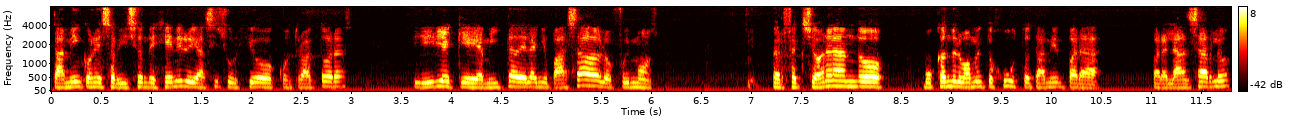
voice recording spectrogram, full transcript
también con esa visión de género, y así surgió Constructoras. Y diría que a mitad del año pasado lo fuimos perfeccionando, buscando el momento justo también para, para lanzarlo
